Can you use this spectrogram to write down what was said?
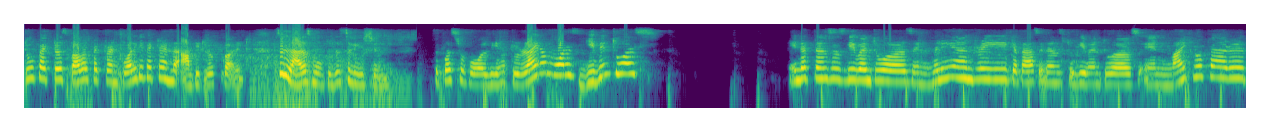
two factors, power factor and quality factor and the amplitude of current. So let us move to the solution. So first of all, we have to write down what is given to us. Inductance is given to us in millihenry, capacitance to given to us in microfarad,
